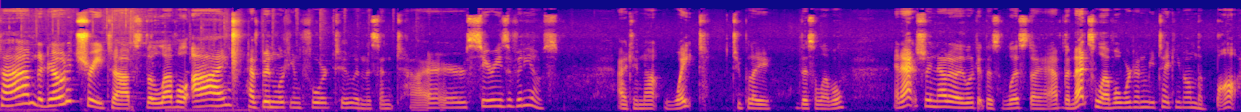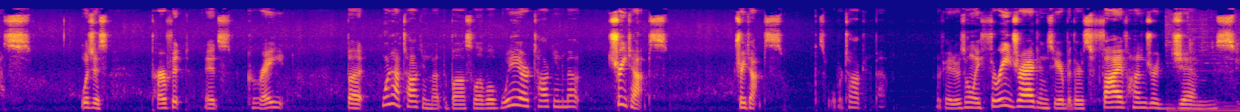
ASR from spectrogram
time to go to Treetops, the level I have been looking forward to in this entire series of videos. I cannot wait to play this level. And actually, now that I look at this list I have, the next level we're going to be taking on the boss. Which is perfect, it's great, but we're not talking about the boss level, we are talking about Treetops. Treetops. That's what we're talking about. Okay, there's only three dragons here, but there's 500 gems.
